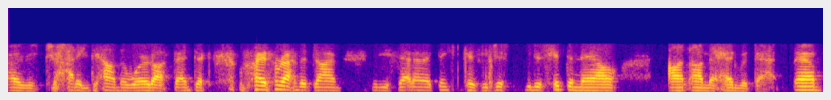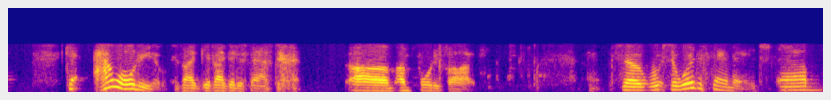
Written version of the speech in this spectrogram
I was jotting down the word authentic right around the time that you said, and I think because you just you just hit the nail on on the head with that. Uh, Ken, how old are you? If I if I could just ask that. Um, I'm 45. So so we're the same age. Um,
